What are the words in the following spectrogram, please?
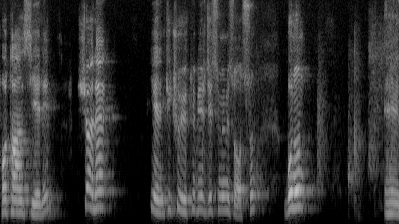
potansiyeli şöyle diyelim ki Q yüklü bir cismimiz olsun. Bunun e,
